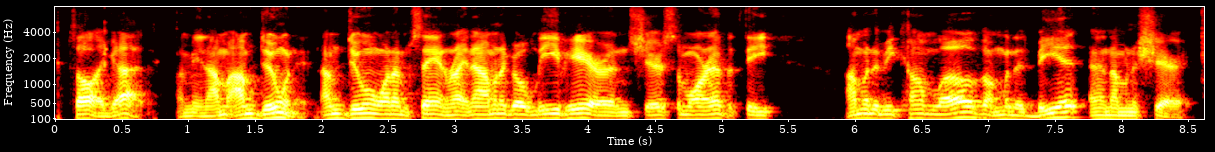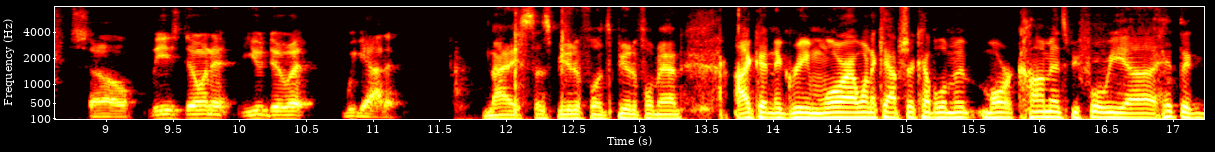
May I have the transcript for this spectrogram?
That's all i got. I mean i'm, I'm doing it. I'm doing what i'm saying right now. I'm going to go leave here and share some more empathy. I'm going to become love. I'm going to be it and i'm going to share it. So lee's doing it. You do it. We got it Nice. That's beautiful. It's beautiful, man. I couldn't agree more. I want to capture a couple of more comments before we uh, hit the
